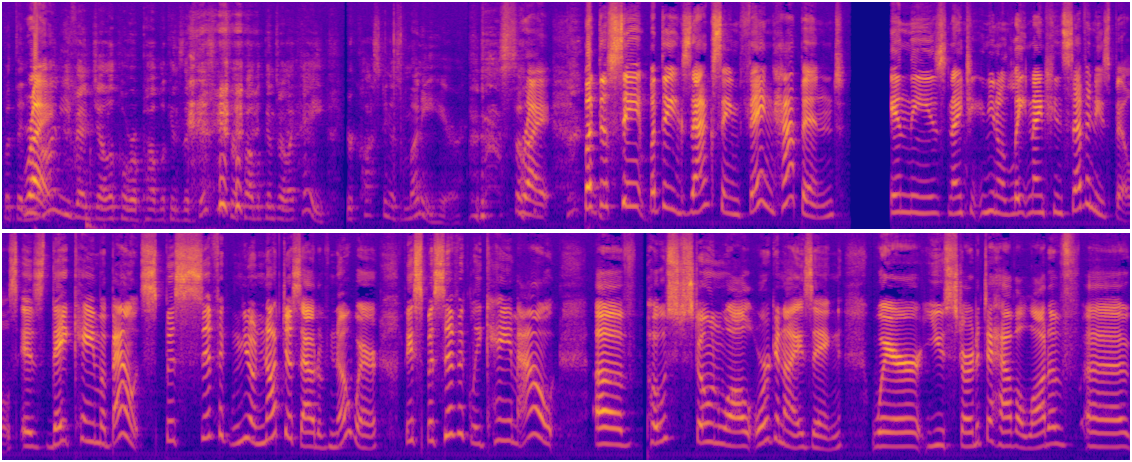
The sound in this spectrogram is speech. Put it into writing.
but the Right. non-evangelical Republicans, the business Republicans, are like, "Hey, you're costing us money here." so, right. But the same, but the exact same thing happened in these 19 you know late 1970s bills is they came about specific you know not just out of nowhere they specifically came out of post stonewall organizing where you started to have a lot of uh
